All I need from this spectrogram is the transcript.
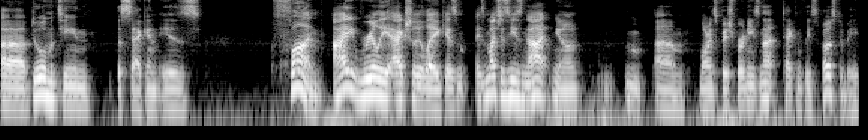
Uh, Abdul Mateen the second is fun. I really actually like as as much as he's not, you know, um, Laurence Fishburne. He's not technically supposed to be,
